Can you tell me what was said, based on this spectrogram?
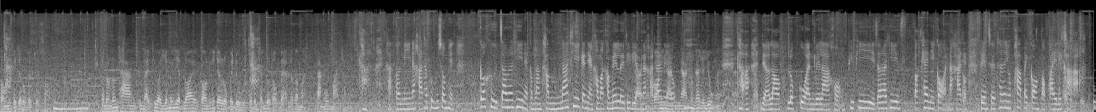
กองนี้ค่ะก็จะลงไปตรวจสอบอืมถนนหนทางตรงไหนที่ว่ายังไม่เรียบร้อยกองนี้ก็จะลงไปดูจะเป็นค่ะสำรวจออกแบบแล้วก็มาตั้งงบประมาณทำค่ะค่ะ ตอนนี้นะคะ ถ้าคุณผู้ชมเห็นก็คือเจ้าหน้าที่เนี่ยกำลังทำหน้าที่กันอย่างขมักเขม้นเลยทีเดียวนะคะกองท่านนี้นายกงานงานค่อนข้างจะยุ่งนะค่ะรับเดี๋ยวเรารบกวนเวลาของพี่ๆเจ้าหน้าที่แค่นี้ก่อนนะคะครัเดี๋ยบวเรียนเชิญท่านนายกพาไปกองต่อไปเลยค่ะ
